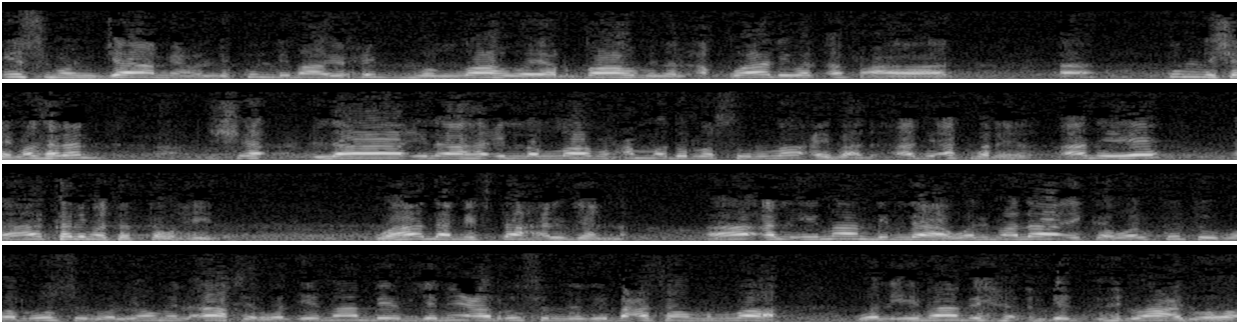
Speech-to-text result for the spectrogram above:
اسم جامع لكل ما يحبه الله ويرضاه من الأقوال والأفعال أه؟ كل شيء مثلا. لا إله إلا الله محمد رسول الله عبادة هذه أكبر هذه؟ أه؟ كلمة التوحيد وهذا مفتاح الجنة ها الإيمان بالله والملائكة والكتب والرسل واليوم الآخر والإيمان بجميع الرسل الذي بعثهم الله والإيمان بالوعد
